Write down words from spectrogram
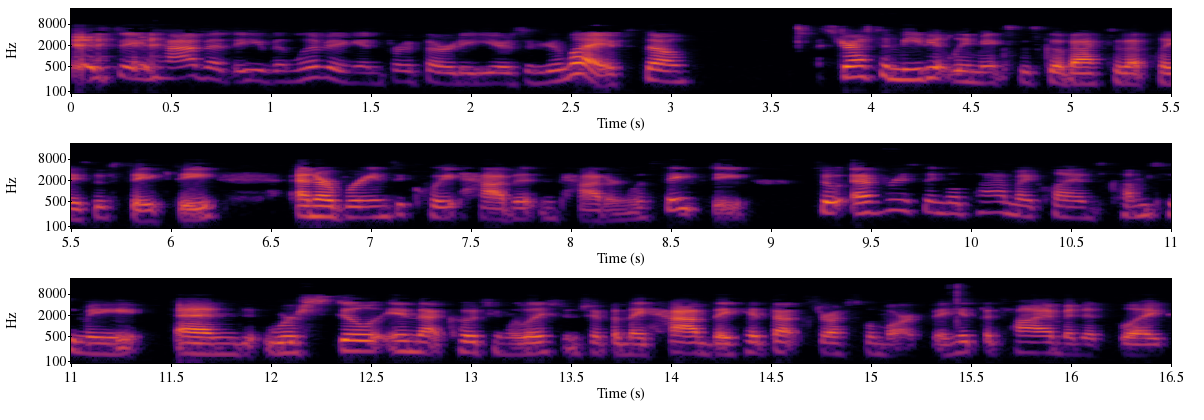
the same habit that you've been living in for 30 years of your life. So stress immediately makes us go back to that place of safety and our brains equate habit and pattern with safety. So every single time my clients come to me and we're still in that coaching relationship and they have, they hit that stressful mark, they hit the time and it's like,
